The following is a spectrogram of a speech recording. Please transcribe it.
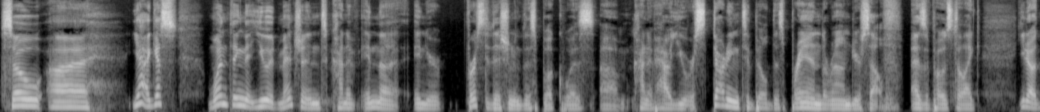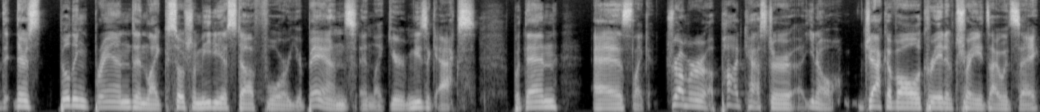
so uh yeah i guess one thing that you had mentioned kind of in the in your first edition of this book was um, kind of how you were starting to build this brand around yourself as opposed to like you know th- there's building brand and like social media stuff for your bands and like your music acts. But then as like a drummer, a podcaster, uh, you know, jack of all creative trades, I would say.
